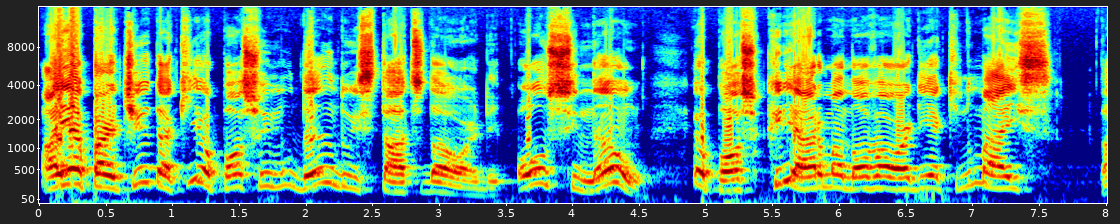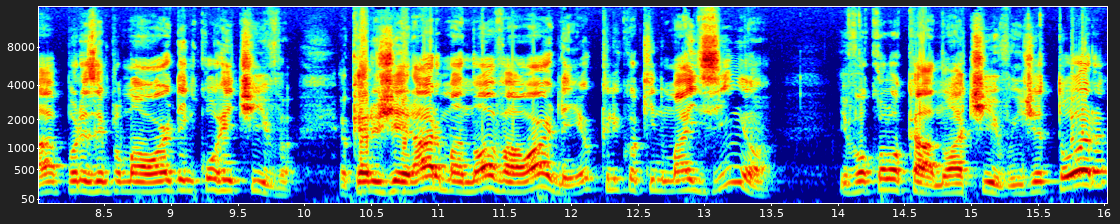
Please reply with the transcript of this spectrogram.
Aí, a partir daqui, eu posso ir mudando o status da ordem. Ou, se não, eu posso criar uma nova ordem aqui no mais. Tá? Por exemplo, uma ordem corretiva. Eu quero gerar uma nova ordem, eu clico aqui no maisinho ó, e vou colocar no ativo injetora,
